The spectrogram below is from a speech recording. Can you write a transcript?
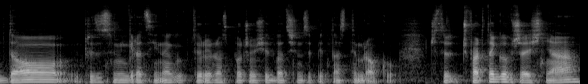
do kryzysu migracyjnego, który rozpoczął się w 2015 roku. Czter- 4 września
